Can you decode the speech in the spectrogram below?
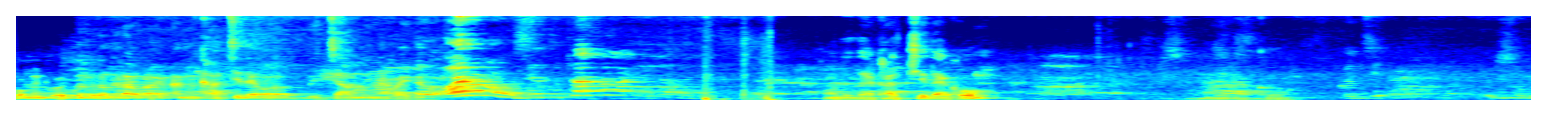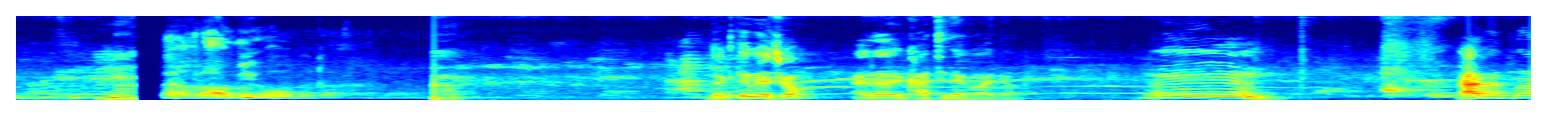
কমেন্ট করব বন্ধুরা। আমরা আমি খাচ্ছি দেখো চাউমিন খাই। দেখো আমাদের দেখাচ্ছি দেখো। দেখো। দেখতে পেয়েছ? দেখো, খাচ্ছি দেখো দেখো। আমি পুরো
